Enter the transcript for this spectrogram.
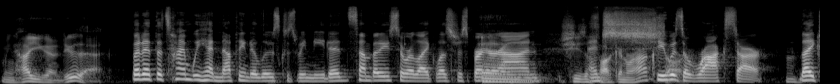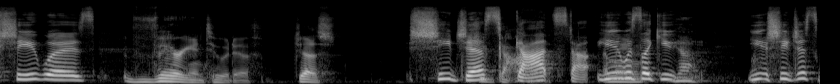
I mean, how are you going to do that? But at the time, we had nothing to lose because we needed somebody. So we're like, let's just bring her And on. she's a fucking rock She was a star. Hmm. rock star. Like she was. Very intuitive. Just She just got got, it. stuff. it was like you. Yeah. You, she just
